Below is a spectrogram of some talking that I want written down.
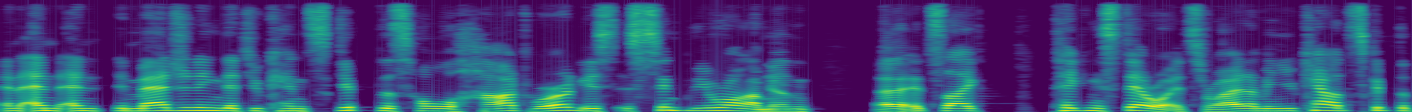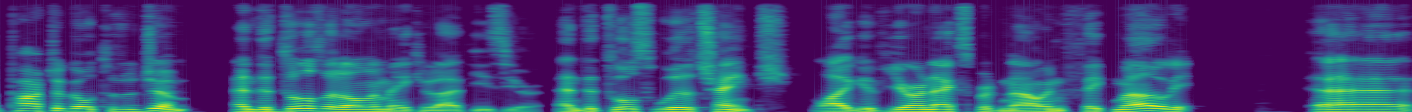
and, and, and imagining that you can skip this whole hard work is, is simply wrong. I Yeah. mean, uh, it's like taking steroids, right? I mean, you cannot skip the part to go to the gym. And the tools will only make your life easier. And the tools will change. Like if you're an expert now in figma uh,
